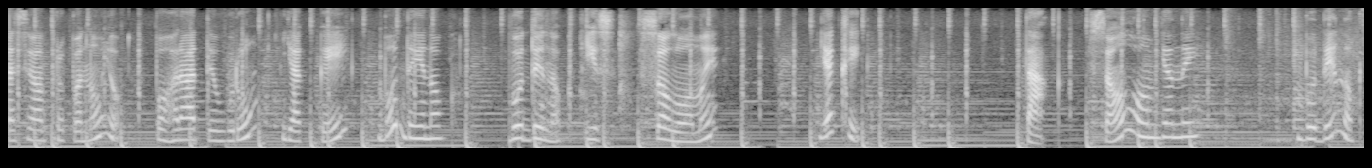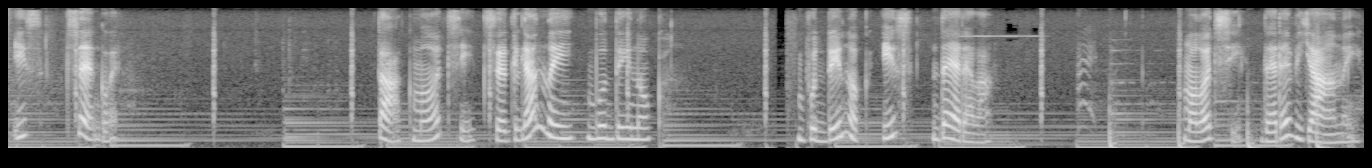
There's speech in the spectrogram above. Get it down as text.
Зараз я вам пропоную пограти в гру який будинок. Будинок із соломи. Який? Так, солом'яний. Будинок із цегли. Так, молодці, цегляний будинок. Будинок із дерева. Молодці. Дерев'яний.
